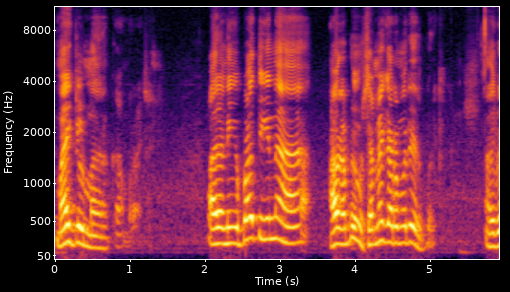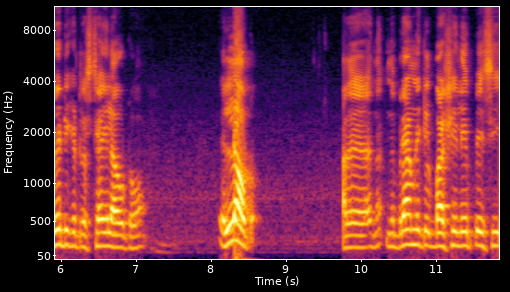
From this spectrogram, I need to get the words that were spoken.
மைக்கேல் மதன காமராஜ் அதில் நீங்கள் பார்த்தீங்கன்னா அவர் அப்படியே ஒரு செம்மைக்கார மாதிரியே இருப்பார். அந்த வேட்டி கட்டுற ஸ்டைல் ஆகட்டும். எல்லாம் ஆகட்டும். அதை அந்த- இந்த பிராமணிக்கல் பாஷையிலே பேசி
